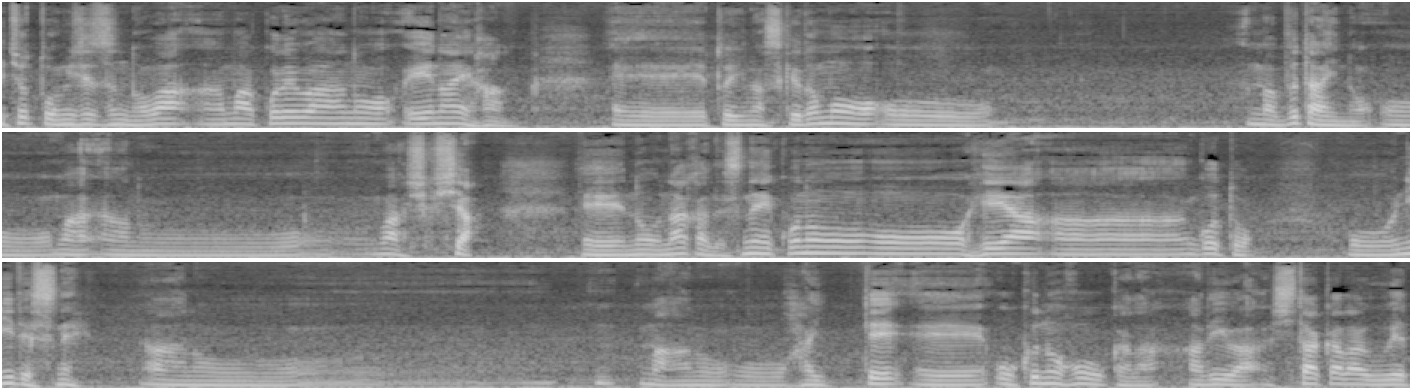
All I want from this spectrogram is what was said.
ー、ちょっとお見せするのは、まあ、これはあの A 内班、えー、と言いますけどもまあ、舞台の、まああのまあ、宿舎の中ですねこの部屋ごとにですねあのまあ、あの入って、えー、奥の方からあるいは下から上、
